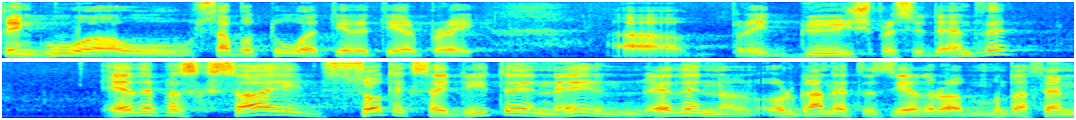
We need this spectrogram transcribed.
pengua, u sabotua etj etj prej prej dy ish-presidentëve, edhe pas kësaj, sot e kësaj dite, ne edhe në organet e zgjedhura, mund ta them,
